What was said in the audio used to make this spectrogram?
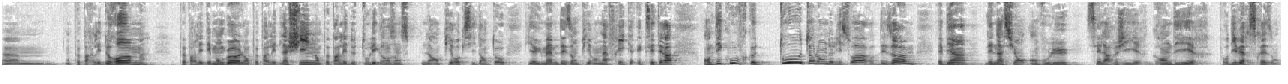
on peut parler de Rome, on peut parler des Mongols, on peut parler de la Chine, on peut parler de tous les grands empires occidentaux. Il y a eu même des empires en Afrique, etc. On découvre que tout au long de l'histoire des hommes, eh bien, des nations ont voulu s'élargir, grandir, pour diverses raisons.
